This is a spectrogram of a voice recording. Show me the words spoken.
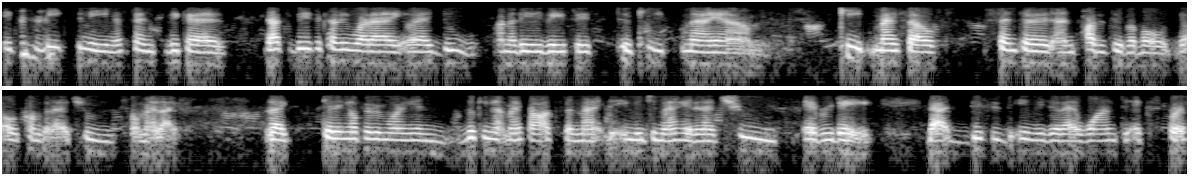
it mm-hmm. speaks to me in a sense because that's basically what I what I do on a daily basis to keep my um keep myself centered and positive about the outcome that I choose for my life. Like getting up every morning and looking at my thoughts and my the image in my head, and I choose every day that this is the image that I want to express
